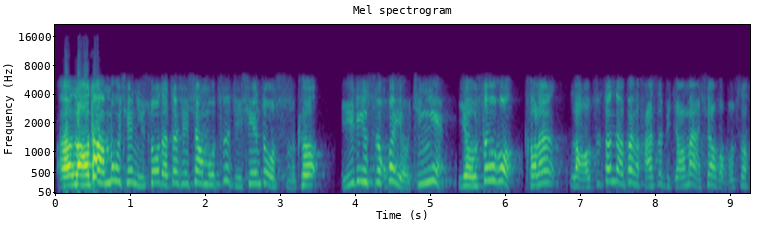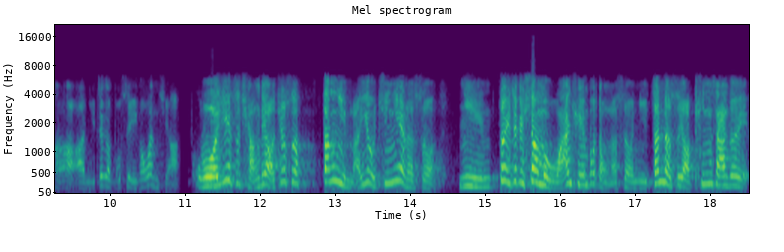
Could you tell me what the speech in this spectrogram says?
呃，老大，目前你说的这些项目，自己先做死磕，一定是会有经验、有收获。可能脑子真的笨，还是比较慢，效果不是很好啊。你这个不是一个问题啊。我一直强调，就是当你没有经验的时候。你对这个项目完全不懂的时候，你真的是要拼三个月，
